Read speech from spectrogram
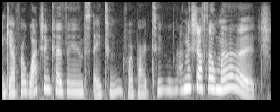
Thank y'all for watching, cousins. Stay tuned for part two. I miss y'all so much.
